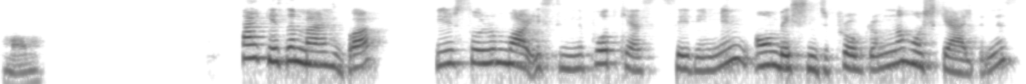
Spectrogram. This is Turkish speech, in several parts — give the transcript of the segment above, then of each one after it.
Tamam. Herkese merhaba. Bir Sorun Var isimli podcast serimin 15. programına hoş geldiniz.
